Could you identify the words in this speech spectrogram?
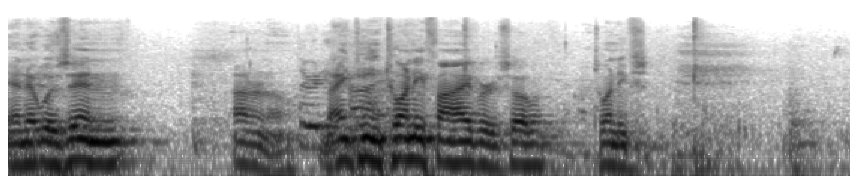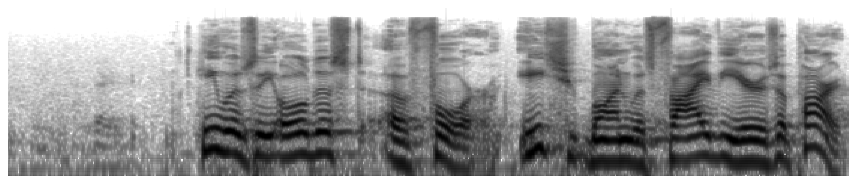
And it was in, I don't know, 1925 or so, 20. He was the oldest of four. Each one was five years apart.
